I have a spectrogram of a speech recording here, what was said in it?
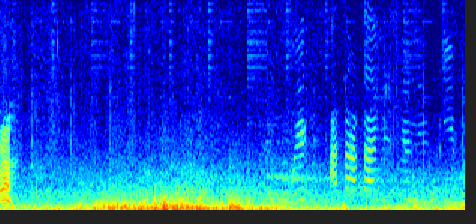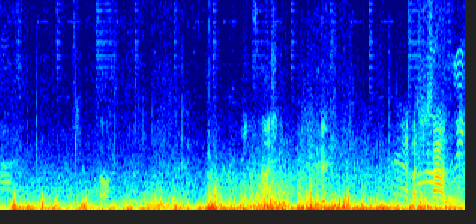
Tak. Co? 16. Nie, bez przesady. nie?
